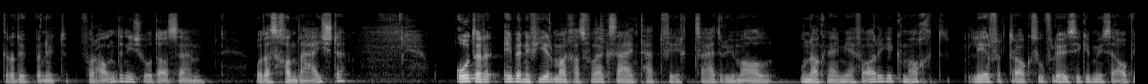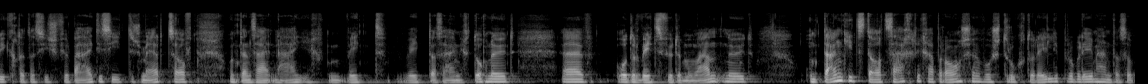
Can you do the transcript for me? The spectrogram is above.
gerade jemand nicht vorhanden ist, der das, ähm, wo das kann leisten kann. Oder eben eine Firma, ich habe es vorher gesagt, hat vielleicht zwei, drei Mal unangenehme Erfahrungen gemacht, Lehrvertragsauflösungen müssen abwickeln, das ist für beide Seiten schmerzhaft und dann sagt, nein, ich will, will das eigentlich doch nicht äh, oder will es für den Moment nicht und dann gibt es tatsächlich auch Branchen, die strukturelle Probleme haben. Also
